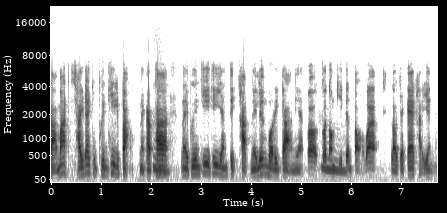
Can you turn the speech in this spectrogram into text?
สามารถใช้ได้ทุกพื้นที่หรือเปล่านะครับ ถ้าในพื้นที่ที่ยังติดขัดในเรื่องบริการเนี่ยก็ก็ต้องคิดกันต่อว่าเราจะแก้ไขยังไง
